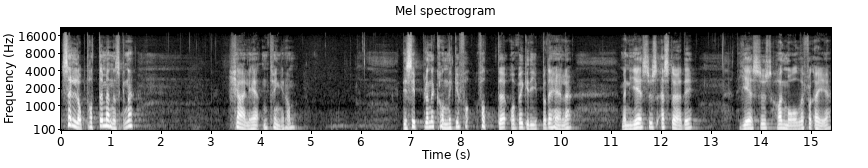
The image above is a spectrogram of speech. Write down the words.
selvopptatte menneskene. Kjærligheten tvinger ham. Disiplene kan ikke fatte og begripe det hele. Men Jesus er stødig. Jesus har målet for øyet.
